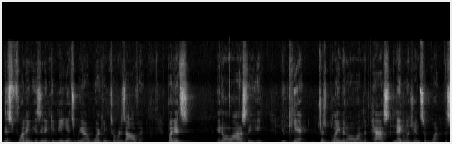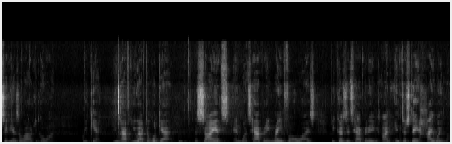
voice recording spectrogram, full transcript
this flooding is an inconvenience, we are working to resolve it. But it's, in all honesty, it, you can't just blame it all on the past negligence of what the city has allowed to go on. You can't. You have, you have to look at the science and what's happening rainfall-wise, because it's happening on interstate highway level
